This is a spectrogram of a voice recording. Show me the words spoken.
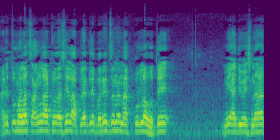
आणि तुम्हाला चांगलं आठवत असेल आपल्यातले बरेच जण नागपूरला होते. मी अधिवेशनात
